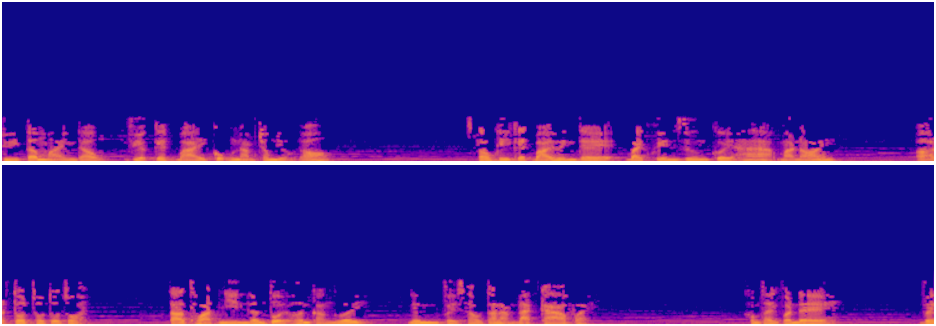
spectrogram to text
tùy tâm mà hành động, việc kết bái cũng nằm trong điều đó. Sau khi kết bái huynh đệ, Bạch Huyền Dương cười ha hà mà nói: "Ờ tốt rồi tốt rồi, ta thoạt nhìn lớn tuổi hơn cả ngươi, nên về sau ta làm đại ca vậy." Không thành vấn đề. Về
